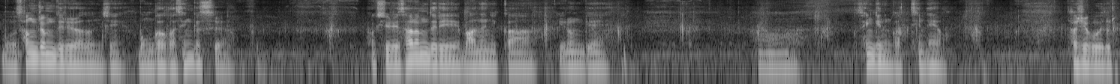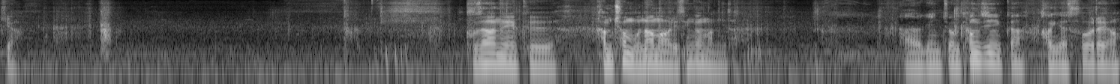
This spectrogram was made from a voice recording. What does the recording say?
뭐 상점들이라든지 뭔가가 생겼어요. 확실히 사람들이 많으니까 이런 게 어, 생기는 것 같긴 해요. 다시 보여드릴게요. 부산의 그 감천 문화마을이 생각납니다 아 여긴 좀 평지니까 가기가 수월해요.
